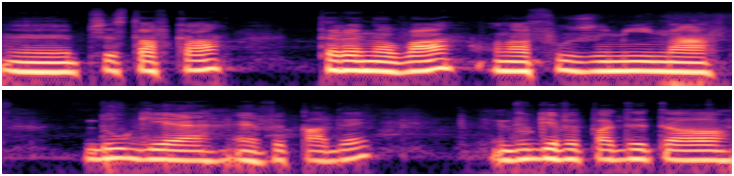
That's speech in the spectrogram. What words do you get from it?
y, przystawka terenowa. Ona służy mi na długie y, wypady. Długie wypady to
